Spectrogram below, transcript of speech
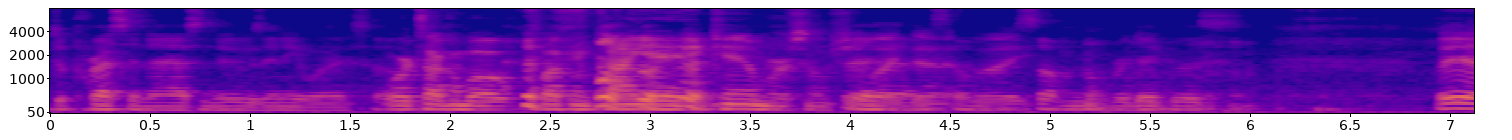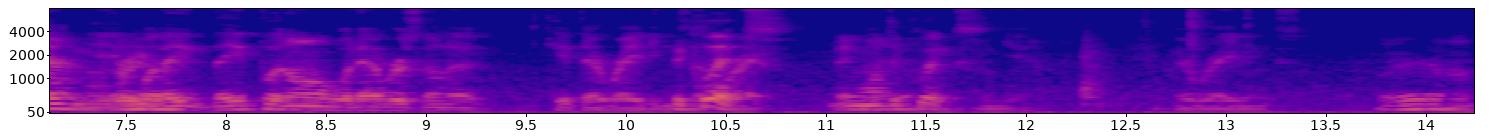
depressing ass news anyway. So We're talking about fucking Kanye and Kim or some shit yeah, like that. Some, like, something ridiculous. But yeah, Yeah, well, they, they put on whatever's gonna get their ratings. the up, clicks. They want the clicks. Yeah, their ratings. Yeah. Mhm.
